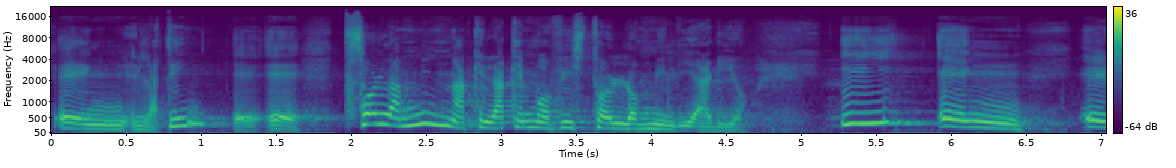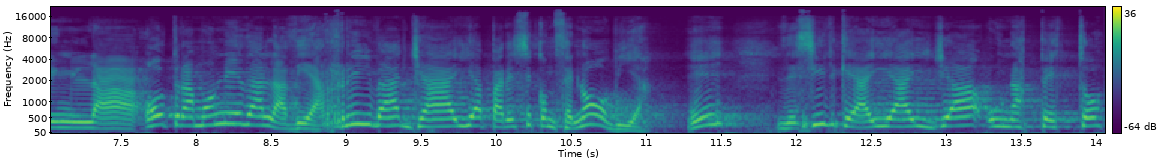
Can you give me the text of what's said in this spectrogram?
en, latín, eh, eh, son las mismas que las que hemos visto en los miliarios. Y en, en la otra moneda, la de arriba, ya ahí aparece con Zenobia. ¿eh? Es decir, que ahí hay ya un aspecto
